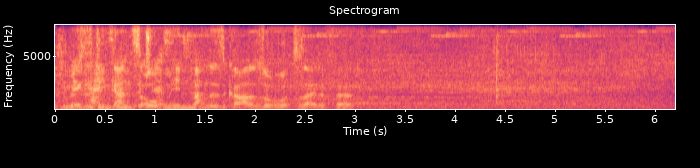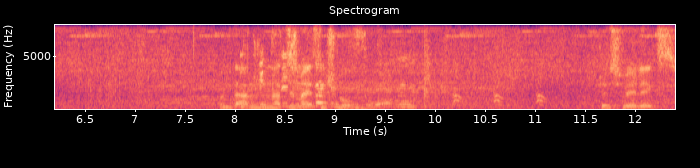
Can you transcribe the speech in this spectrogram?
Ich Du will müsstest den ganz Sandwich oben essen. hin machen, dass es gerade so rot zur Seite fällt. Und dann hat sie meisten Schwung. Tschüss, Felix.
